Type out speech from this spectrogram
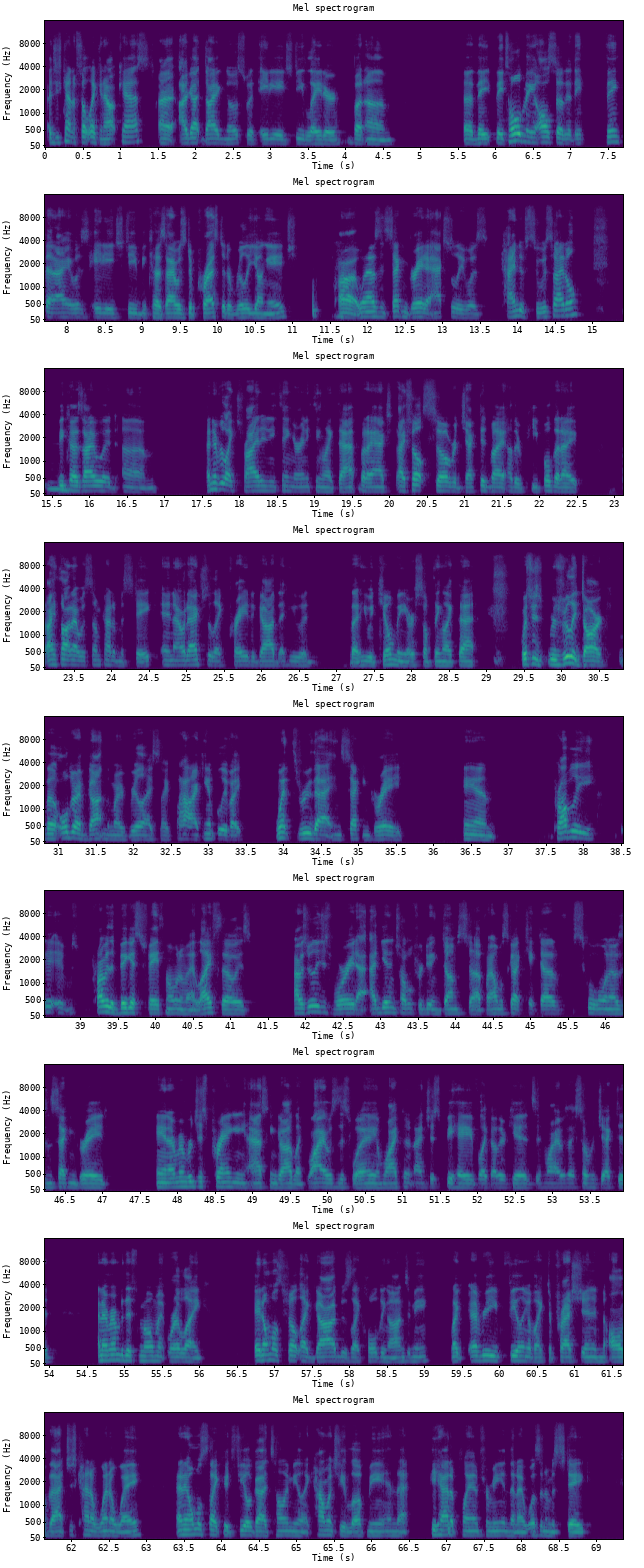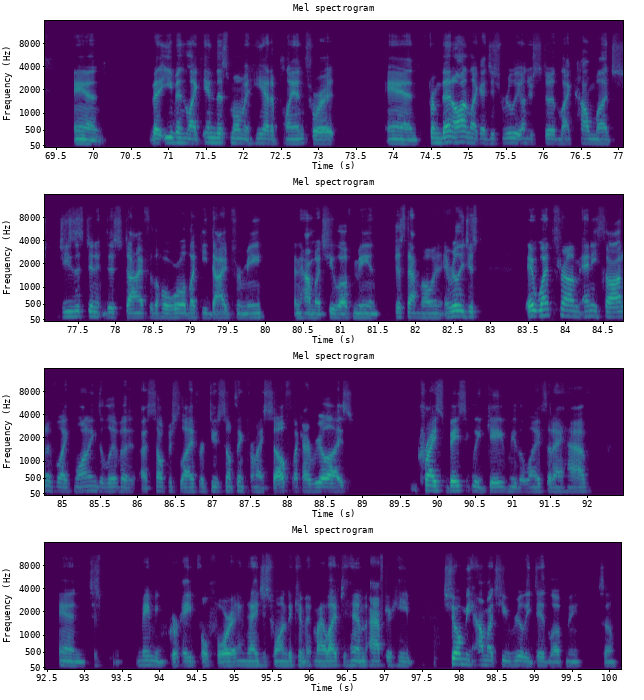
i just kind of felt like an outcast. I, I got diagnosed with adhd later but um uh, they they told me also that they think that I was ADHD because I was depressed at a really young age. Uh, when I was in second grade, I actually was kind of suicidal mm-hmm. because I would, um, I never like tried anything or anything like that, but I actually, I felt so rejected by other people that I, I thought I was some kind of mistake. And I would actually like pray to God that he would, that he would kill me or something like that, which was, was really dark. The older I've gotten, the more I've realized like, wow, I can't believe I went through that in second grade. And probably it, it, was probably the biggest faith moment of my life though is i was really just worried. I, i'd get in trouble for doing dumb stuff. I almost got kicked out of school when i was in second grade. And i remember just praying and asking god like why i was this way and why couldn't i just behave like other kids and why was i so rejected? And i remember this moment where like it almost felt like god was like holding on to me. Like every feeling of like depression and all of that just kind of went away. And I almost like could feel god telling me like how much he loved me and that he had a plan for me and that I wasn't a mistake. And that even like in this moment, he had a plan for it. And from then on, like I just really understood like how much Jesus didn't just die for the whole world, like he died for me and how much he loved me. And just that moment, it really just, it went from any thought of like wanting to live a, a selfish life or do something for myself. Like I realized Christ basically gave me the life that I have and just made me grateful for it. And I just wanted to commit my life to him after he showed me how much he really did love me. So,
